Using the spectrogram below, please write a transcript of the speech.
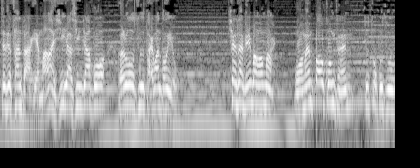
这个参展也马来西亚、新加坡、俄罗斯、台湾都有，现在没办法卖，我们包工程就做不出。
